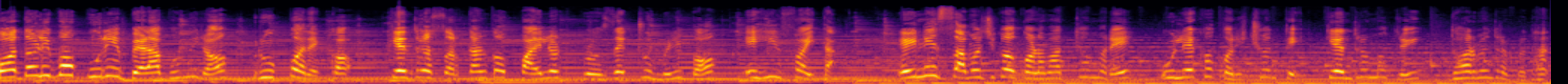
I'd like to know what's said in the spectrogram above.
ବଦଳିବ ପୁରୀ ବେଳାଭୂମିର ରୂପରେଖ। କେନ୍ଦ୍ର ସରକାରଙ୍କ ପାଇଲଟ ପ୍ରୋଜେକ୍ଟରୁ ମିଳିବ ଏହି ଫାଇଦା। ଏନେଇ ସାମାଜିକ ଗଣମାଧ୍ୟମରେ ଉଲ୍ଲେଖ କରିଛନ୍ତି କେନ୍ଦ୍ରମନ୍ତ୍ରୀ ଧର୍ମେନ୍ଦ୍ର ପ୍ରଧାନ।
